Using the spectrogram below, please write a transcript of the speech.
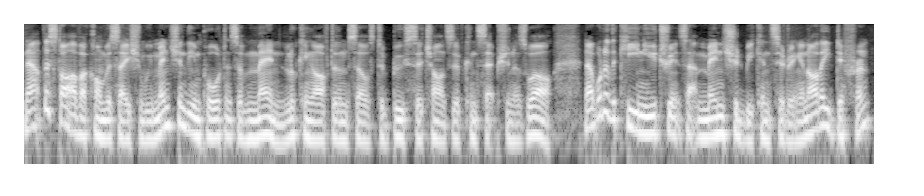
Now, at the start of our conversation, we mentioned the importance of men looking after themselves to boost their chances of conception as well. Now, what are the key nutrients that men should be considering, and are they different?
